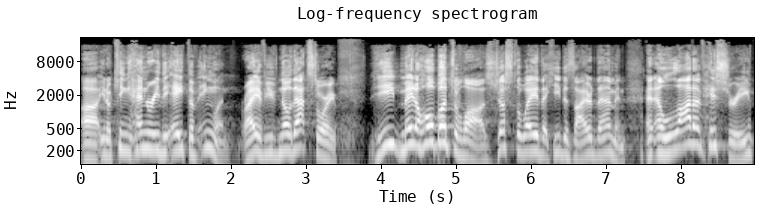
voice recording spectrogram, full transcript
uh, you know, King Henry VIII of England, right? If you know that story, he made a whole bunch of laws just the way that he desired them. And, and a lot of history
